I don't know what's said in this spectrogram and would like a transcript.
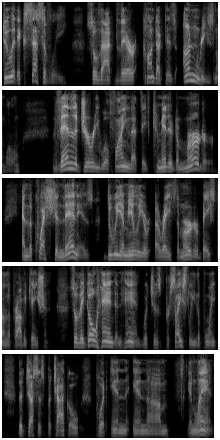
do it excessively, so that their conduct is unreasonable, then the jury will find that they've committed a murder. And the question then is do we ameliorate the murder based on the provocation? So they go hand in hand, which is precisely the point that Justice Paciocco put in in um, in Land.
